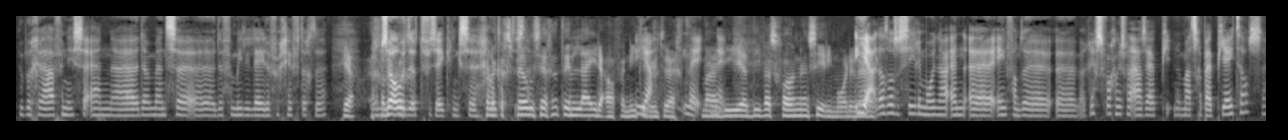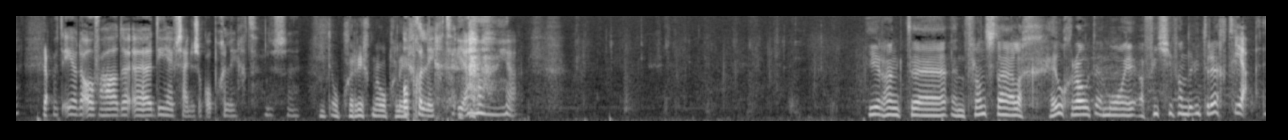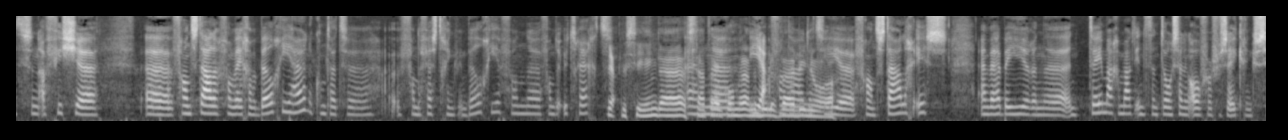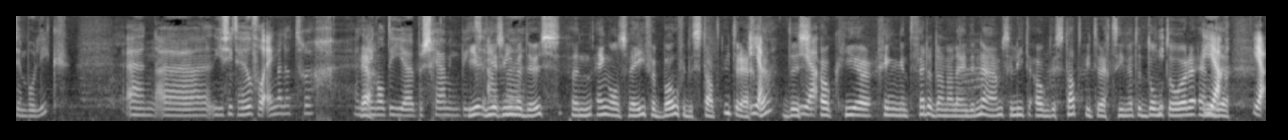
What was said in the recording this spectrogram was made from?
de begrafenissen en eh, de mensen, de familieleden vergiftigde. ja, gelukkig, zo het verzekeringsgeld gelukkig speelde zich het in Leiden af en niet Ja, in Utrecht. nee, maar nee. Die, die was gewoon een seriemoordenaar. Ja, dat was een seriemoordenaar. En een van de rechtsvoorgangers van de de maatschappij Pietas, hè, waar we het eerder over hadden, die heeft zij dus ook opgelicht. Dus, Niet opgericht, maar opgelicht. opgelicht, ja. ja. Hier hangt eh, een Franstalig heel groot en mooi affiche van de Utrecht. Ja, het is een affiche eh Franstalig vanwege België. Hè. Dat komt uit, eh, van de vestiging in België van, eh, van de Utrecht. Ja, dus die hing daar, het staat er ook onder aan de ja, boulevard dat hij Franstalig is. En we hebben hier een, een thema gemaakt in de tentoonstelling over verzekeringssymboliek. En je ziet heel veel engelen terug. Een Ja. engel die eh, bescherming biedt. Hier, hier aan, zien we eh, dus een engel zweven boven de stad Utrecht. Ja, Hè? Dus ja. ook hier ging het verder dan alleen de naam. Ze lieten ook de stad Utrecht zien met de Domtoren en de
